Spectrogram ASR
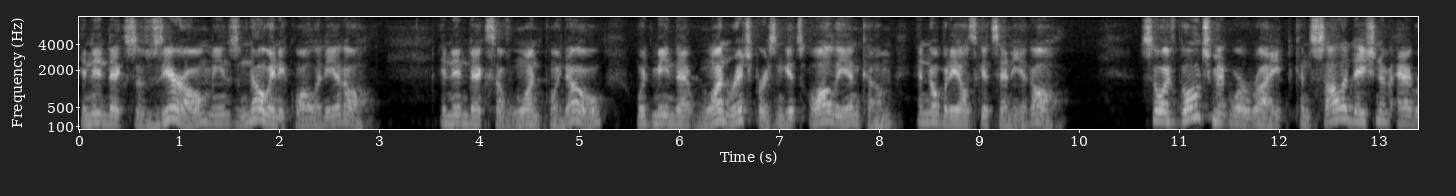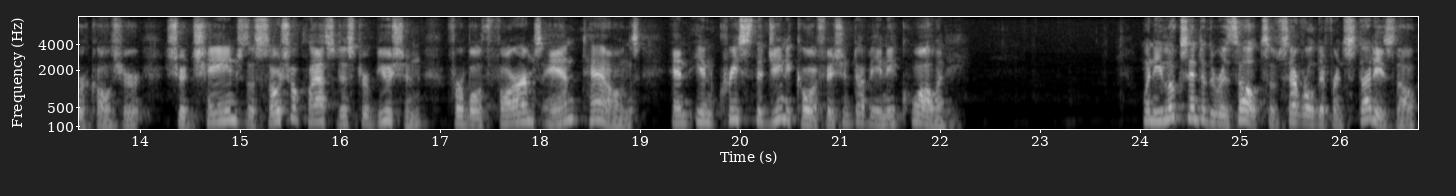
An index of 0 means no inequality at all. An index of 1.0 would mean that one rich person gets all the income and nobody else gets any at all. So if Goldschmidt were right, consolidation of agriculture should change the social class distribution for both farms and towns and increase the Gini coefficient of inequality. When he looks into the results of several different studies, though,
